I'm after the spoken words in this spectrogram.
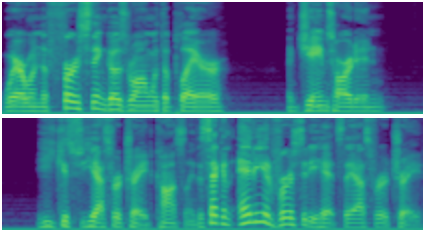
where when the first thing goes wrong with a player, like James Harden, he gets he asks for a trade constantly. The second any adversity hits, they ask for a trade,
